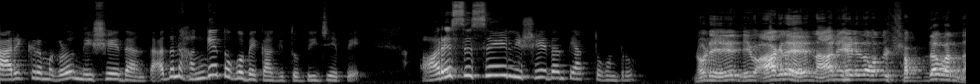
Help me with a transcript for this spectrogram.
ಕಾರ್ಯಕ್ರಮಗಳು ನಿಷೇಧ ಅಂತ ಅದನ್ನು ಹಾಗೆ ತಗೋಬೇಕಾಗಿತ್ತು B J P. R S ಎಸ್ಸೇ ನಿಷೇಧ ಅಂತ ಯಾಕೆ ತಗೊಂಡ್ರು? ನೋಡಿ ನೀವು ಆಗಲೇ ನಾನು ಹೇಳಿದ ಒಂದು ಶಬ್ದವನ್ನ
